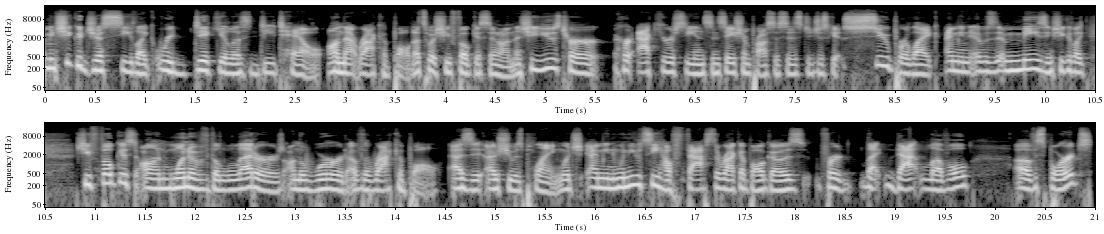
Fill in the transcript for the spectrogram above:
I mean, she could just see like ridiculous detail on that racquetball. That's what she focused in on. And she used her her accuracy and sensation processes to just get super like, I mean, it was amazing. She could like she focused on one of the letters on the word of the racquetball as it, as she was playing, which I mean, when you see how fast the racquetball goes for like that level of sport,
